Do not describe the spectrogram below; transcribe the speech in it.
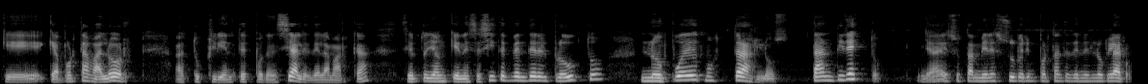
que, aporta valor a tus clientes potenciales de la marca, ¿cierto? Y aunque necesites vender el producto, no puedes mostrarlos tan directo, ¿ya? Eso también es súper importante tenerlo claro.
